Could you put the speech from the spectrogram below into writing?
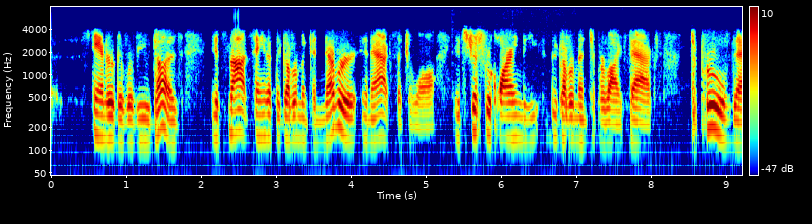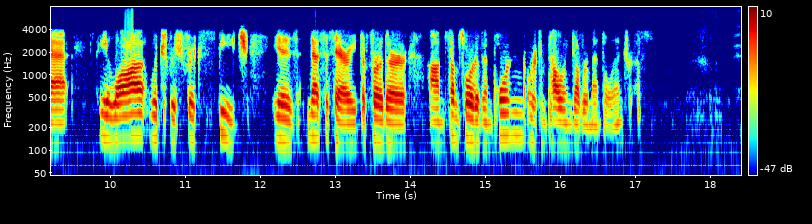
standard of review does. It's not saying that the government can never enact such a law. It's just requiring the, the government to provide facts to prove that a law which restricts speech is necessary to further um, some sort of important or compelling governmental interest.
